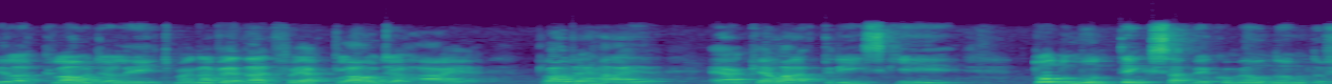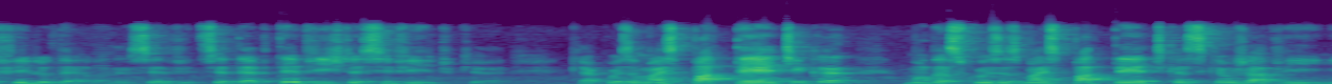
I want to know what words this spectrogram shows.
pela Cláudia Leite, mas na verdade foi a Cláudia Raia. Cláudia Raia é aquela atriz que todo mundo tem que saber como é o nome do filho dela. Né? Você, você, deve ter visto esse vídeo, que é, que é, a coisa mais patética, uma das coisas mais patéticas que eu já vi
